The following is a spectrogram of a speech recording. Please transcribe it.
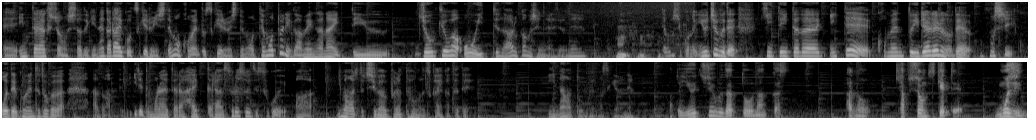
えーインタラクションをした時になんかライクをつけるにしてもコメントつけるにしても手元に画面がないっていう状況が多いっていうのはあるかもしれないですよね。でもしこの YouTube で聞いていただいてコメント入れられるのでもしここでコメントとかがあの入れてもらえたら入ったらそれはそれですごいあ今までと違うプラットフォームの使い方でいいなと思いますけどね。あと YouTube だとなんか、あの、キャプションつけて、文字、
